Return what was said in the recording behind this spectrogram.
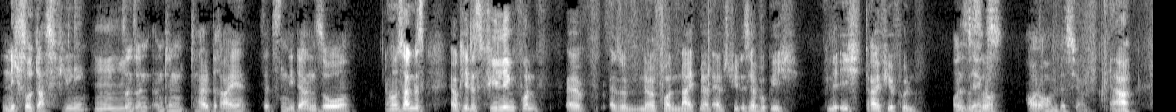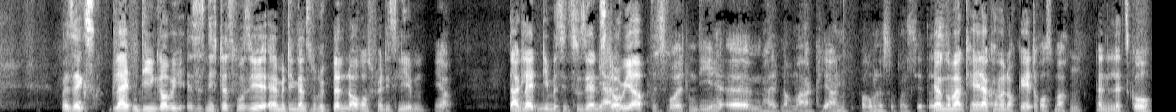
nicht so das Feeling. Mhm. So, so, und in Teil 3 setzen die dann so. Ich muss sagen, das, okay, das Feeling von, äh, also, ne, von Nightmare on Elm Street ist ja wirklich, finde ich, 3, 4, 5. Und Das ist 6 so. auch noch ein bisschen. Ja. Bei 6 gleiten die, glaube ich, ist es nicht das, wo sie äh, mit den ganzen Rückblenden auch aus Freddys Leben. Ja. Da gleiten die ein bisschen zu sehr in Ja, Story ab. Das wollten die ähm, halt nochmal erklären, warum das so passiert ist. Die haben gemerkt, hey, da können wir noch Geld draus machen. Dann let's go.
